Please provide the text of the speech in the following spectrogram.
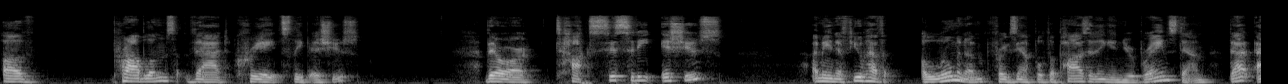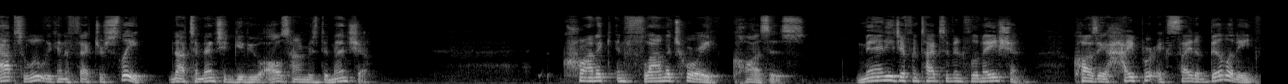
of problems that create sleep issues. There are toxicity issues. I mean, if you have aluminum, for example, depositing in your brainstem, that absolutely can affect your sleep, not to mention give you Alzheimer's dementia. Chronic inflammatory causes, many different types of inflammation, cause a hyperexcitability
